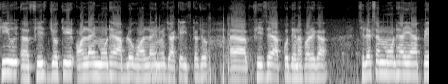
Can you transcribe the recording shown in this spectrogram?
फ़ी फ़ीस जो कि ऑनलाइन मोड है, आप लोग ऑनलाइन में जाके इसका जो फ़ीस है आपको देना पड़ेगा। सिलेक्शन मोड है यहाँ पे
